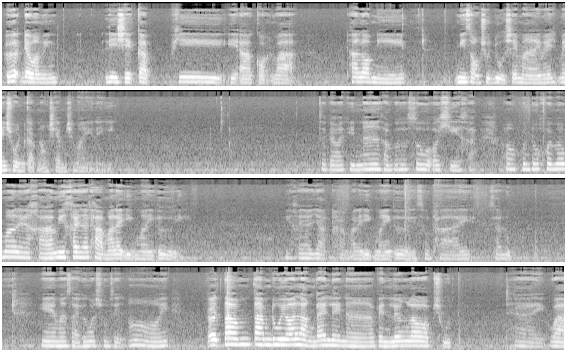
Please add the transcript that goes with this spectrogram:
เออเดี๋ยวมามิงรีเช็คกับพี่เออาก่อนว่า ถ้ารอบนี้มีสองชุดอยู่ใช่ไหมไม่ไม่ชนกับน้องแชมป์ใช่ไหมอะไรอย่างงี้เจอกันวันอาทิตย์หน้าทอมก็สู้ๆโอเคค่ะ ขอบคุณทุกคนมาก ๆ เลยนะคะ มีใครจะถามอะไรอีกไหมเอ่ย มีใครอยากถามอะไรอีกไหมเอ่ย สุดท้ายสรุป เยมาใส่เพิ่งประชุมเสร็จอ๋อยเออตามตามดูย้อนหลังได้เลยนะ เป็นเรื่องรอบชุด ใช่ว่า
